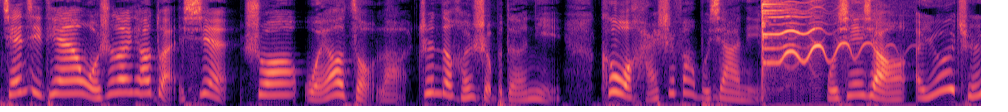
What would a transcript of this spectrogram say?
前几天我收到一条短信，说我要走了，真的很舍不得你，可我还是放不下你。我心想：哎呦去！”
